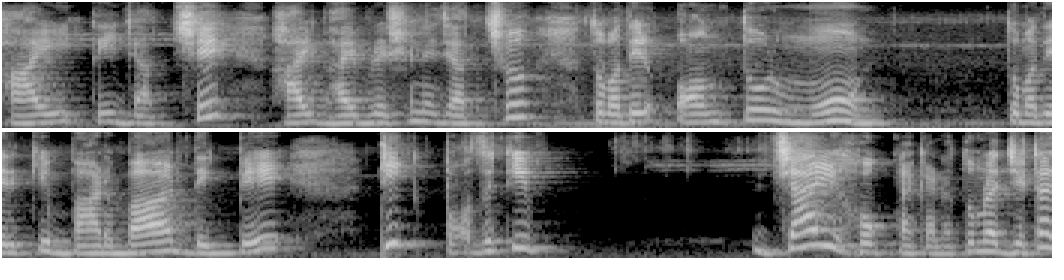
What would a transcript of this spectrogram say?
হাইতে যাচ্ছে হাই ভাইব্রেশনে যাচ্ছ। তোমাদের অন্তর, মন তোমাদেরকে বারবার দেখবে, ঠিক পজিটিভ যাই হোক না কেন, তোমরা যেটা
